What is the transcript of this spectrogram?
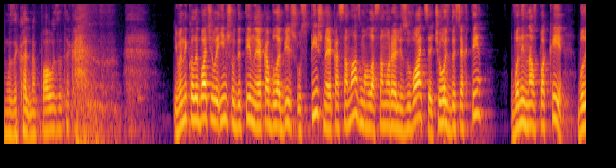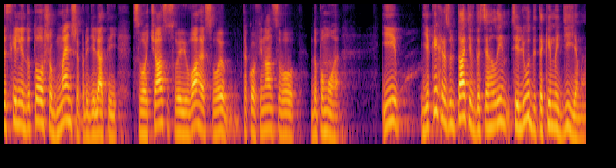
Музикальна пауза така. І вони, коли бачили іншу дитину, яка була більш успішною, яка сама змогла самореалізуватися, чогось досягти, вони навпаки були схильні до того, щоб менше приділяти їй свого часу, своєї уваги, свого такого фінансового допомоги. І яких результатів досягли ці люди такими діями?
